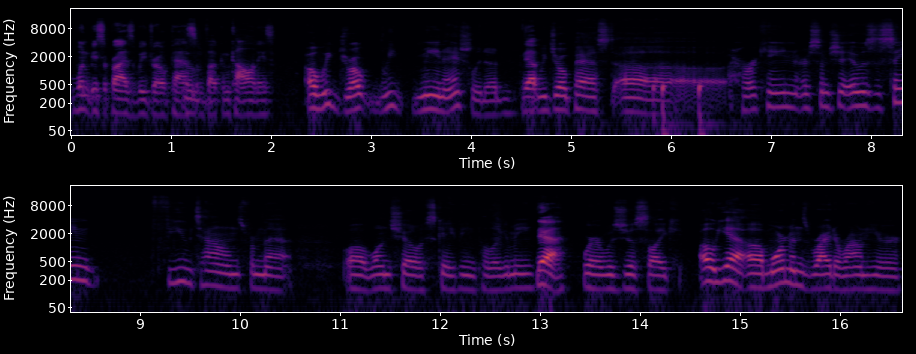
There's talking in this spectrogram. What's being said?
wouldn't be surprised if we drove past Oh. some fucking colonies. Oh, we drove. We, me and Ashley did. Yep. We drove past uh, Hurricane or some shit. It was the same few towns from that uh, one show, Escaping Polygamy, Yeah. where it was just like, oh yeah, uh, Mormons right around here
